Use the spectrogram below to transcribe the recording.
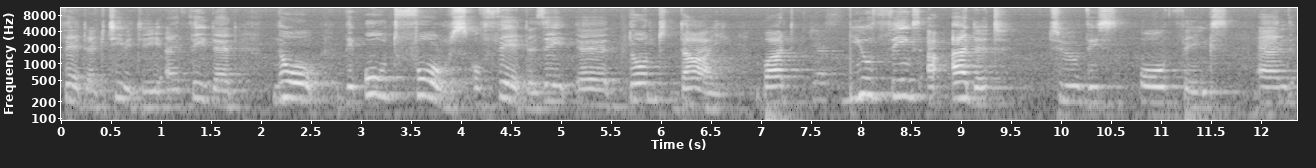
theater activity, I think that no, the old forms of theater, they uh, don't die, but new things are added to these old things. and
